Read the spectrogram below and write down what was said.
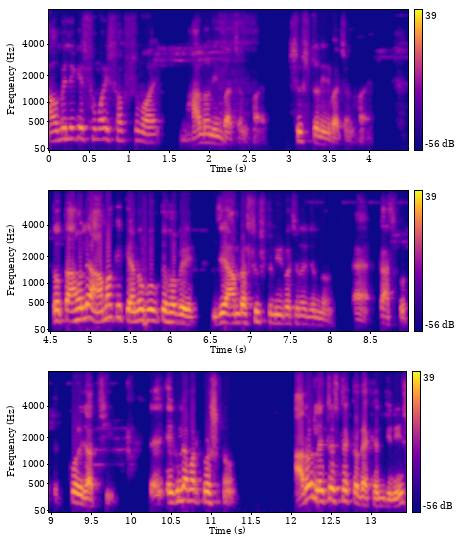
আওয়ামী লীগের সময় সব সময় ভালো নির্বাচন হয়, সুষ্ঠু নির্বাচন হয়। তো তাহলে আমাকে কেন বলতে হবে যে আমরা সুষ্ঠু নির্বাচনের জন্য কাজ করতে, করে যাচ্ছি? এগুলো আমার প্রশ্ন। আরও লেটেস্ট একটা দেখেন জিনিস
